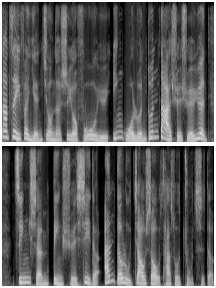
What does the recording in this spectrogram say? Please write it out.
那这一份研究呢，是由服务于英国伦敦大学学院精神病学系的安德鲁教授他所主持的。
